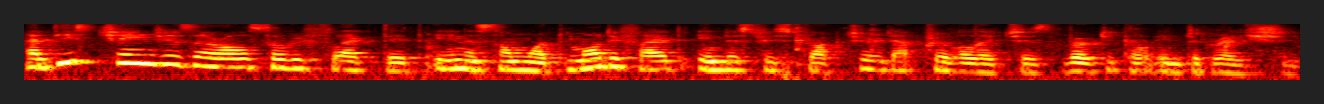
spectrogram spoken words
and these changes are also reflected in a somewhat modified industry structure that privileges vertical integration.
